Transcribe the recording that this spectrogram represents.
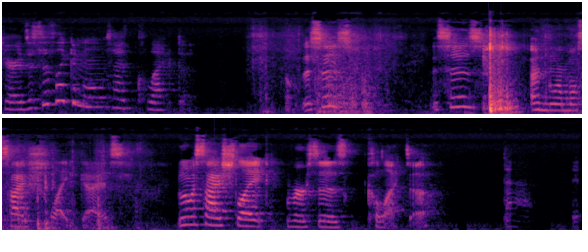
Okay, this is like a normal size CollectA. Oh, this is this is a normal size Schleich, guys. Normal size Schleich versus Collecta. That is.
